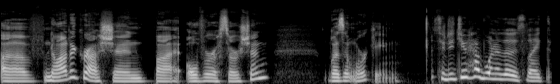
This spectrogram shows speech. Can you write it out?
of not aggression, but over assertion wasn't working. So did you have one of those like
